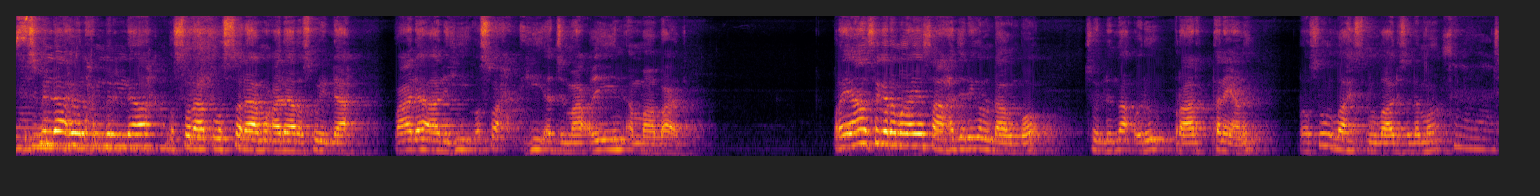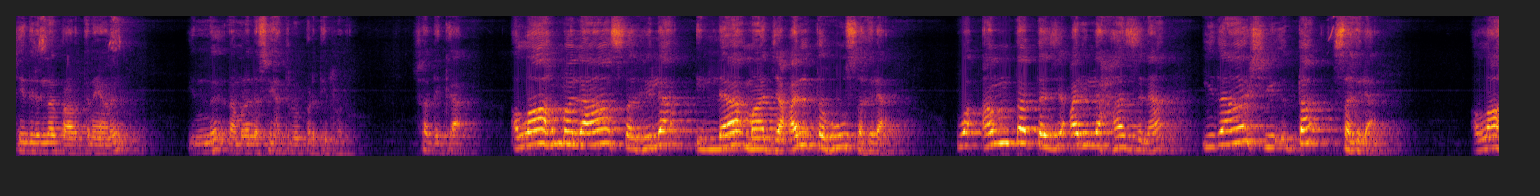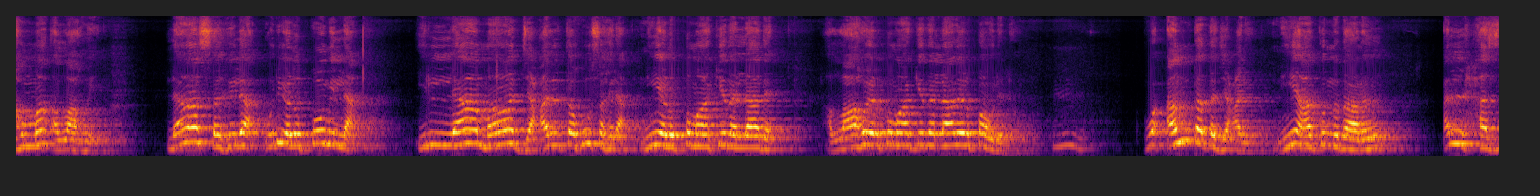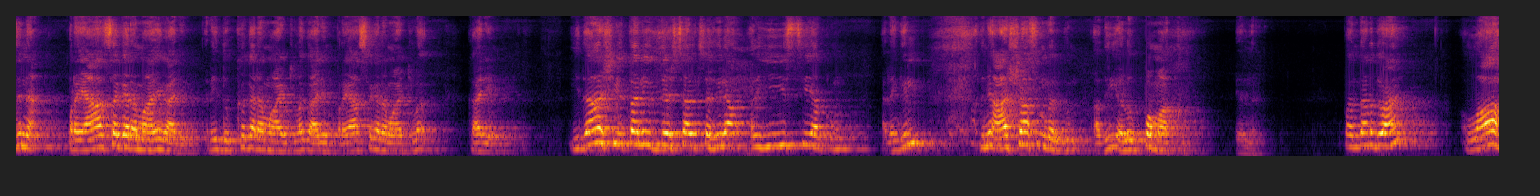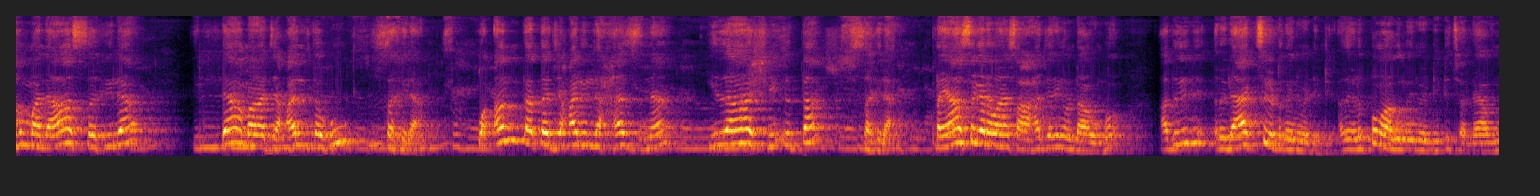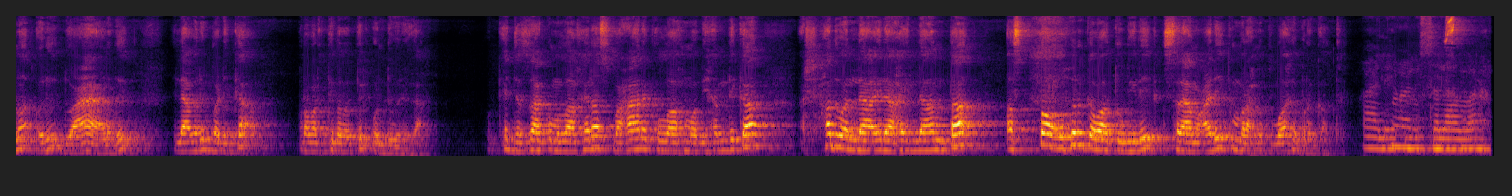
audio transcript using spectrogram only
ബിസ്മില്ലാഹി വസ്സലാത്തു വസ്സലാമു അജ്മഈൻ പ്രയാസകരമായ സാഹചര്യങ്ങൾ ഉണ്ടാകുമ്പോൾ ചൊല്ലുന്ന ഒരു പ്രാർത്ഥനയാണ് റസൂലുള്ളാഹി അള്ളാഹി അലൈഹി വസ്ലമ ചെയ്തിരുന്ന പ്രാർത്ഥനയാണ് ഇന്ന് നമ്മൾ നസീഹത്തിൽ ഉൾപ്പെടുത്തിയിട്ടുള്ളത്. ശ്രദ്ധിക്കുക അല്ലാഹുമ്മ ലാ സഹ്ല ഇല്ലാ മാ ജഅൽതഹു സഹ്ല വ തജ്അലുൽ ഹസ്ന ഇദാ ഷിത്ത സഹുല. അള്ളാഹുമ്മ അള്ളാഹുവെ ലാ സഹുല ഒരു എളുപ്പവുമില്ല. ഇല്ലാ മാ ജഅൽതഹു സഹുല. നീ എളുപ്പമാക്കിയതല്ലാതെ. അള്ളാഹു എളുപ്പമാക്കിയതല്ലാതെ എളുപ്പമാവില്ലല്ലോ വ ജാലി നീ ആക്കുന്നതാണ് അൽ ഹസ്ന പ്രയാസകരമായ കാര്യം. അല്ലെങ്കിൽ ദുഃഖകരമായിട്ടുള്ള കാര്യം പ്രയാസകരമായിട്ടുള്ള കാര്യം. ഇതാ ഷീത്താനി ഉദ്ദേശിച്ചാൽ സഹില അത് ഈസിയാക്കും. അല്ലെങ്കിൽ അതിന് ആശ്വാസം നൽകും. അത് എളുപ്പമാക്കും. അപ്പം എന്താണ് ഇദാ ശിഅത സഹില. പ്രയാസകരമായ സാഹചര്യങ്ങൾ ഉണ്ടാകുമ്പോൾ അതിന് റിലാക്സ് കിട്ടുന്നതിന് വേണ്ടിയിട്ട് അത് എളുപ്പമാകുന്നതിന് വേണ്ടിയിട്ട് ചൊല്ലാവുന്ന ഒരു ദ്വായാണിത്. എല്ലാവരും പഠിക്കുക പ്രവർത്തിപഥത്തിൽ കൊണ്ടുവരിക. ഓക്കെ ജസാക്കുമുല്ലാഹിറ സുബ്ഹാനക്കല്ലാഹുമ്മ ബിഹംദിക. അഷ്ഹദു അല്ലാ ഇലാഹ വലൈക്കും അസ്സലാം.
